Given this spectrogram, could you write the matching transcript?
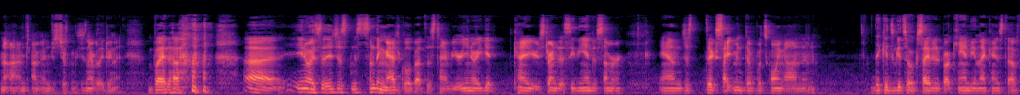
No, I'm I'm, I'm just joking. She's not really doing that, but uh, uh, you know, it's it's just it's something magical about this time of year. You know, you get kind of you're starting to see the end of summer, and just the excitement of what's going on, and the kids get so excited about candy and that kind of stuff.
